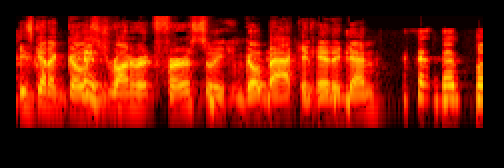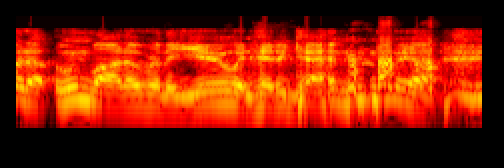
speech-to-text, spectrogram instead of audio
He's got a ghost runner at first, so he can go back and hit again. then put a umlaut over the U and hit again. yeah,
